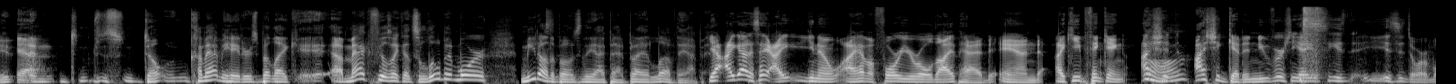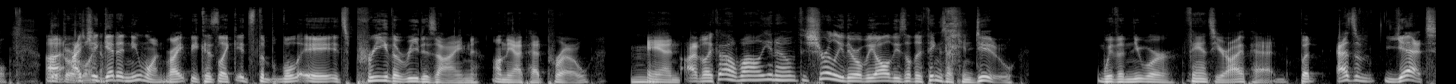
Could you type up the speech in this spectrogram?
it, yeah. and just don't come at me haters, but like a Mac feels like it's a little bit more meat on the bones than the iPad, but I love the iPad. Yeah, I gotta say, I you know I have a four year old iPad, and I keep thinking I Aw. should I should get a new version. Yeah, he's, he's, he's adorable. Uh, I should yeah. get a new one, right? Because like it's the it's pre the redesign on the iPad Pro, Mm. and I'm like, oh well, you know, surely there will be all these other things I can do with a newer, fancier iPad. But as of yet,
